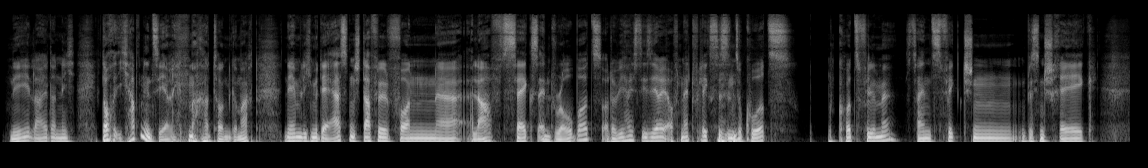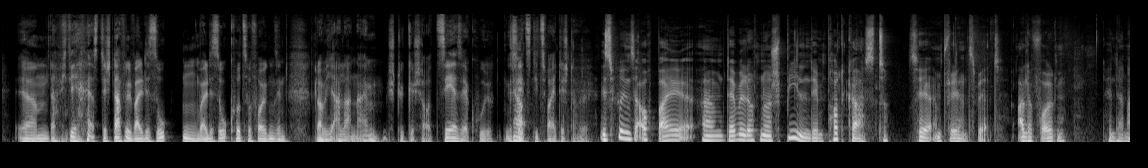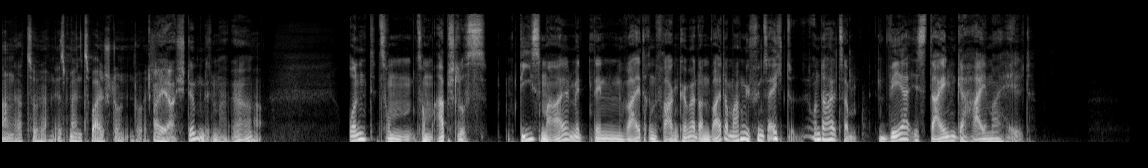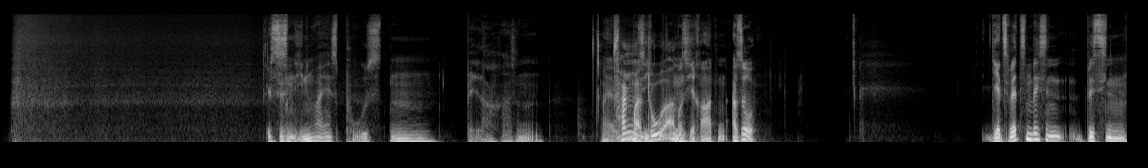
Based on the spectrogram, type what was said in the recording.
Nee, leider nicht. Doch, ich habe einen Serienmarathon gemacht, nämlich mit der ersten Staffel von äh, Love, Sex and Robots, oder wie heißt die Serie auf Netflix? Das Mhm. sind so Kurz, Kurzfilme, Science Fiction, ein bisschen schräg. Ähm, da habe ich die erste Staffel, weil das so, weil das so kurze Folgen sind, glaube ich, alle an einem Stück geschaut. Sehr, sehr cool. Ist Ja. jetzt die zweite Staffel. Ist übrigens auch bei ähm, Der will doch nur spielen, dem Podcast, sehr empfehlenswert. Alle Folgen hintereinander zu hören. Ist man in zwei Stunden durch. Ah ja, stimmt. Ja. Ja. Und zum, zum Abschluss, diesmal mit den weiteren Fragen können wir dann weitermachen. Ich finde es echt unterhaltsam. Wer ist dein geheimer Held? Ist es ein Hinweis? Pusten, Blasen? Äh, Fang mal ich, du an. Muss ich raten? Ach so. Jetzt wird es ein bisschen, bisschen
